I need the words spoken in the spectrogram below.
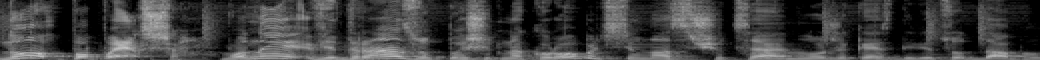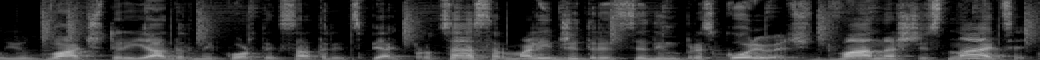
Ну, по-перше, вони відразу пишуть на коробочці у нас, що це Logic S900W 2 4-ядерний Cortex A35 процесор, Mali G31 прискорювач, 2 на 16,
